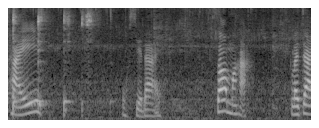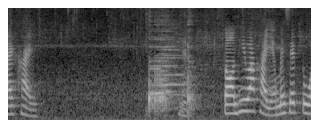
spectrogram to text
ใช้โอ้เสียดายซ่อมอะค่ะ กระจายไข่ เนี่ยตอนที่ว่าไข่ยังไม่เซ็ตตัว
